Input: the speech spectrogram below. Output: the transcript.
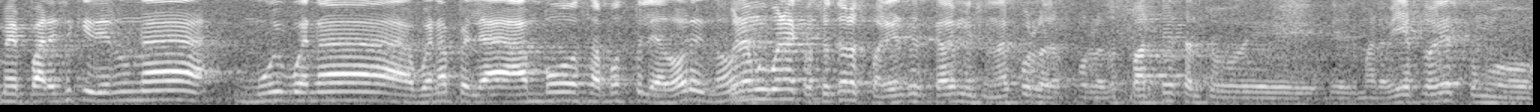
me parece que dieron una muy buena buena pelea ambos ambos peleadores, ¿no? Fue una muy buena actuación de los parenses, cabe mencionar por las, por las dos partes, tanto de, de Maravilla Flores como,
